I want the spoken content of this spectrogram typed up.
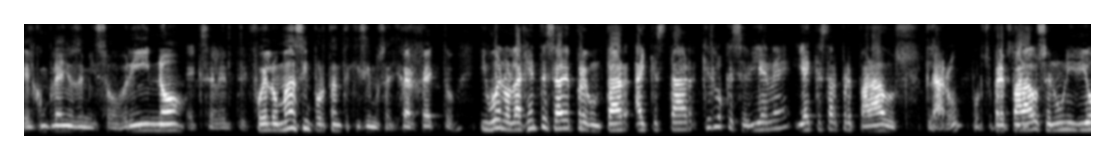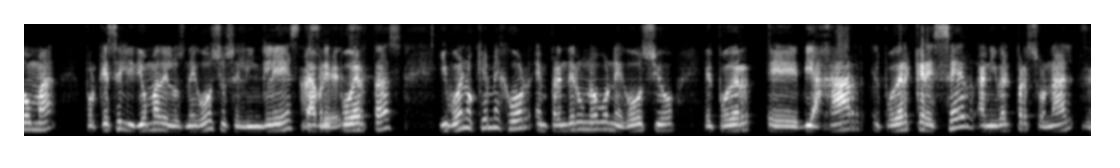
el cumpleaños de mi sobrino. Excelente. Fue lo más importante que hicimos ayer. Perfecto. Y bueno, la gente se ha de preguntar, hay que estar, ¿qué es lo que se viene? Y hay que estar preparados. Claro, por supuesto. Preparados en un idioma, porque es el idioma de los negocios, el inglés te Así abre es. puertas y bueno, qué mejor emprender un nuevo negocio, el poder eh, viajar, el poder crecer a nivel personal. Sí.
